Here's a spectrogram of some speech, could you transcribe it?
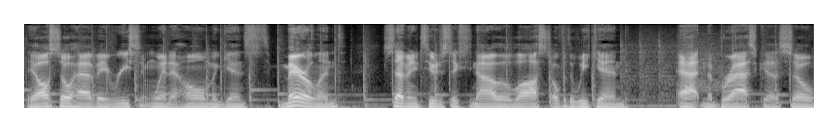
They also have a recent win at home against Maryland, 72 to 69, although lost over the weekend at Nebraska. So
